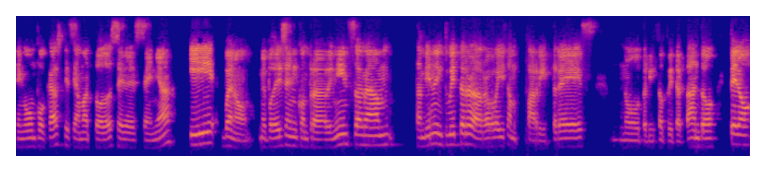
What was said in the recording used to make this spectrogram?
Tengo un podcast que se llama Todo se diseña y bueno, me podéis encontrar en Instagram, también en Twitter, arroba 3 no utilizo Twitter tanto, pero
